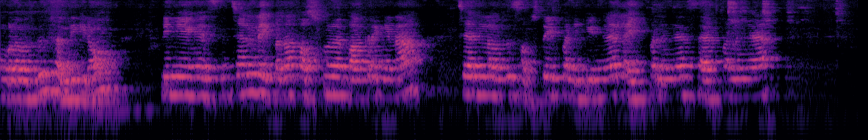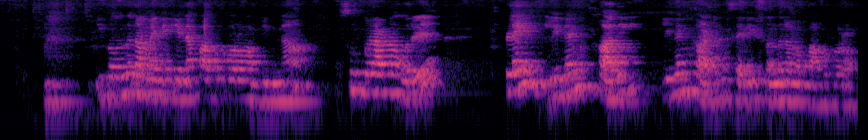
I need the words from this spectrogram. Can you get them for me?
உங்களை வந்து சந்திக்கிறோம். நீங்கள் எங்கள் சேனலை இப்போ தான் ஃபஸ்ட் முறை பார்க்குறீங்கன்னா சேனலை வந்து சப்ஸ்கிரைப் பண்ணிக்கோங்க லைக் பண்ணுங்கள் ஷேர் பண்ணுங்கள் இப்போ வந்து நம்ம இன்னைக்கு என்ன பார்க்க போகிறோம் அப்படின்னா சூப்பரான ஒரு plain linen khadi linen cotton sarees வந்து நம்ம பார்க்க போகிறோம்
